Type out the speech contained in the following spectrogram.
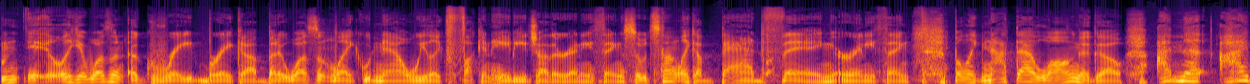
mm, it, like it wasn't a great breakup but it wasn't like now we like fucking hate each other or anything. So it's not like a bad thing or anything. But like not that long ago i met i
